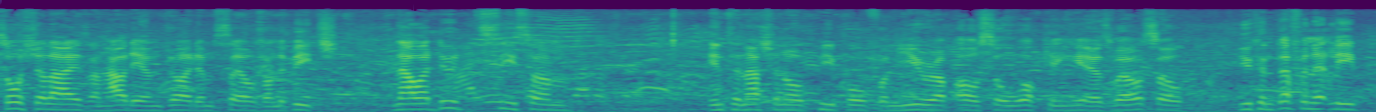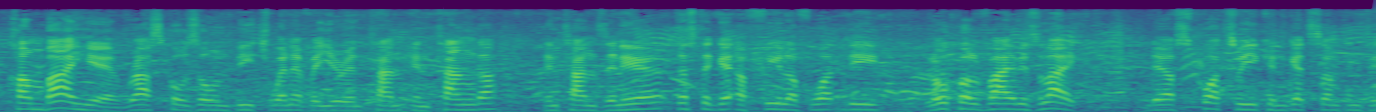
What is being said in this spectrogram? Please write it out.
socialize and how they enjoy themselves on the beach. Now, I do see some international people from Europe also walking here as well. So you can definitely come by here, Rascal Zone Beach, whenever you're in, Tan in Tanga, in Tanzania, just to get a feel of what the local vibe is like. There are spots where you can get something to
